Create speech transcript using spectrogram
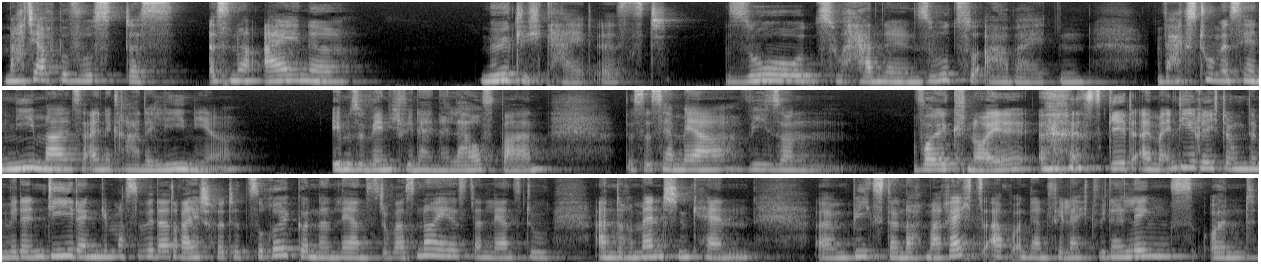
mach dir auch bewusst, dass es nur eine Möglichkeit ist, so zu handeln, so zu arbeiten. Wachstum ist ja niemals eine gerade Linie, ebenso wenig wie deine Laufbahn. Das ist ja mehr wie so ein Wollknäuel. Es geht einmal in die Richtung, dann wieder in die, dann machst du wieder drei Schritte zurück und dann lernst du was Neues, dann lernst du andere Menschen kennen, ähm, biegst dann nochmal rechts ab und dann vielleicht wieder links und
